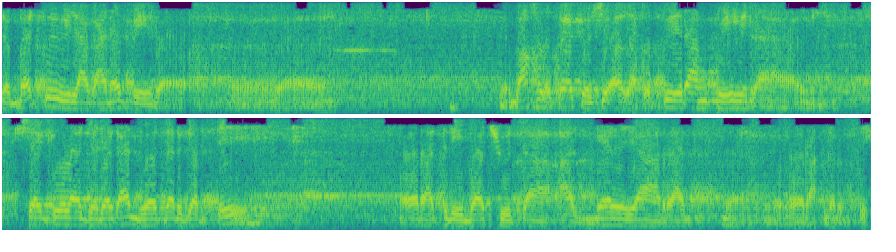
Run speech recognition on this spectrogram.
Sebut ku wilangane piro. Makhluk itu Allah ku pirang-pirang. Sekula jadikan dua tergerti ora terima jutaan miliaran ora ngerti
